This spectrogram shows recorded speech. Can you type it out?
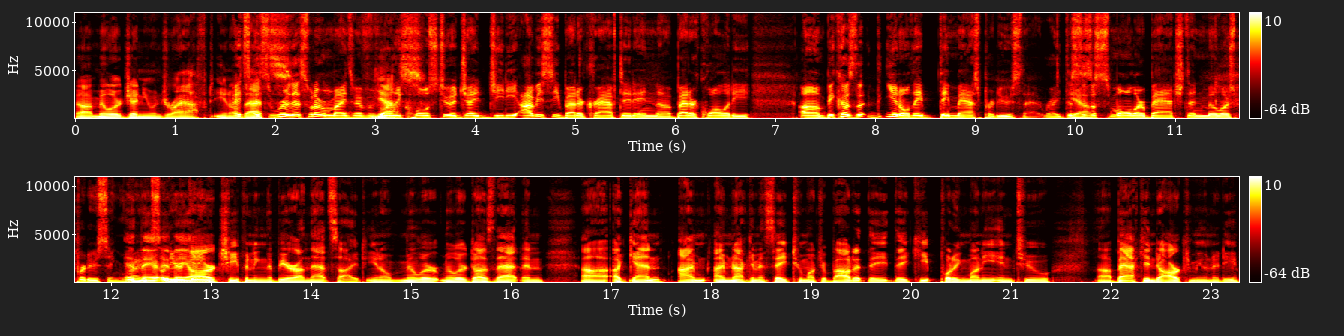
uh, Miller Genuine Draft. You know, It's, that's it's that's what it reminds me of. It's really close to a GD, obviously better crafted and uh, better quality, um, because you know they they mass produce that, right? This Yeah. is a smaller batch than Miller's producing, right? and they So and they getting- are cheapening the beer on that side. You know, Miller Miller does that, and uh, again, I'm I'm not going to say too much about it. They they keep putting money into. Uh, back into our community,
